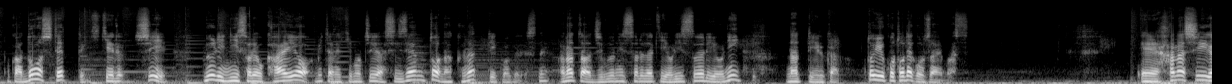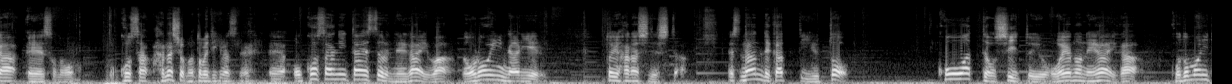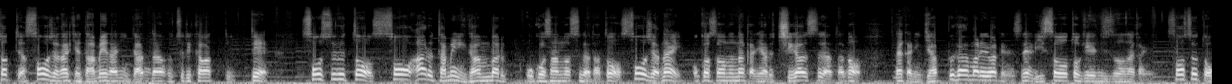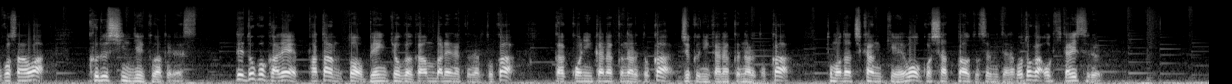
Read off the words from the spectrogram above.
うとかどうしてって聞けるし無理にそれを変えようみたいな気持ちが自然となくなっていくわけですね。あなたは自分にそれだけ寄り添えるようになっているからということでございます。えー、話が、えー、そのお子さん、話をまとめていきますね。えー、お子さんに対する願いは呪いになり得るという話でした。なんでかっていうと、こうあってほしいという親の願いが子供にとってはそうじゃなきゃダメなにだんだん移り変わっていって、そうすると、そうあるために頑張るお子さんの姿と、そうじゃないお子さんの中にある違う姿の中にギャップが生まれるわけですね。理想と現実の中に。そうするとお子さんは苦しんでいくわけです。で、どこかでパターンと勉強が頑張れなくなるとか、学校に行かなくなるとか、塾に行かなくなるとか、友達関係をこうシャットアウトするみたいなことが起きたりする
